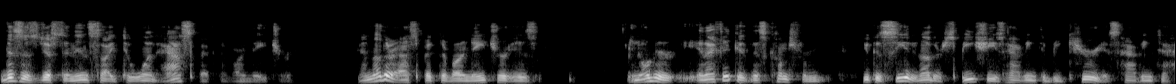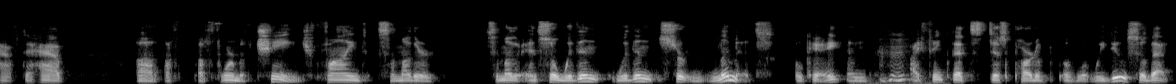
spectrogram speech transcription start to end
this is just an insight to one aspect of our nature. Another aspect of our nature is in order, and I think this comes from, you can see it in other species having to be curious, having to have to have uh, a, a form of change, find some other, some other, and so within within certain limits, okay, and hmm I think that's just part of, of what we do. So that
